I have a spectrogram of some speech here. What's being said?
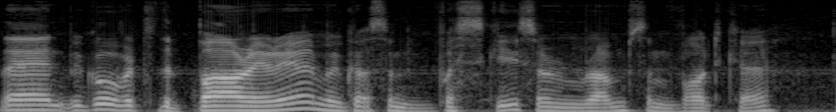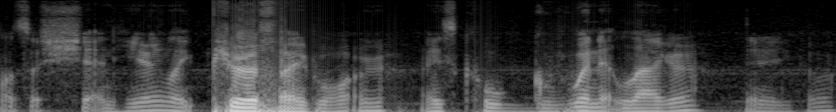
Then we go over to the bar area and we've got some whiskey, some rum, some vodka. Lots of shit in here, like purified water, ice cold Gwinnett lager. There you go.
